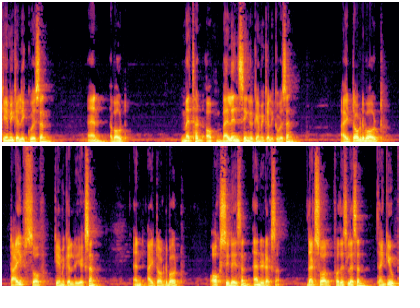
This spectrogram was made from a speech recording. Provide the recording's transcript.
chemical equation and about method of balancing a chemical equation. I talked about types of chemical reaction and I talked about oxidation and reduction. That's all for this lesson. Thank you.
